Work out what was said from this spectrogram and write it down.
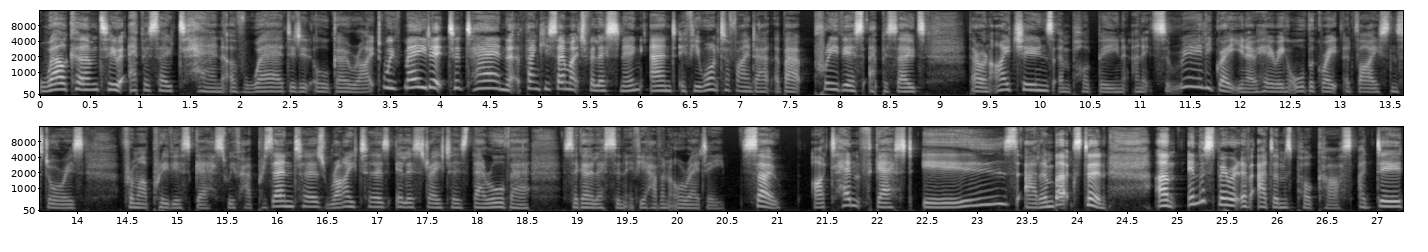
Welcome to episode 10 of Where Did It All Go Right? We've made it to 10. Thank you so much for listening. And if you want to find out about previous episodes, they're on iTunes and Podbean. And it's really great, you know, hearing all the great advice and stories from our previous guests. We've had presenters, writers, illustrators, they're all there. So go listen if you haven't already. So, our 10th guest is Adam Buxton. Um, in the spirit of Adam's podcast, I did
